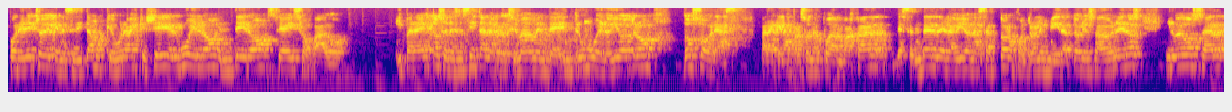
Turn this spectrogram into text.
por el hecho de que necesitamos que una vez que llegue el vuelo entero sea hisopado. Y para esto se necesitan aproximadamente entre un vuelo y otro dos horas para que las personas puedan bajar, descender del avión, hacer todos los controles migratorios aduaneros y luego ser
